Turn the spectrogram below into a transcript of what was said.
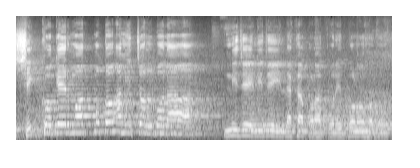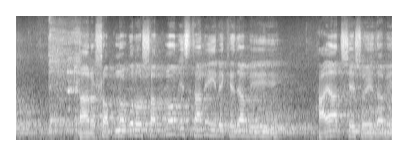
শিক্ষকের মত মতো আমি চলবো না। নিজে নিজেই লেখাপড়া করে বড় হব। তার স্বপ্নগুলো স্বপ্নর স্থানেই রেখে যাবে। হায়াত শেষ হয়ে যাবে।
